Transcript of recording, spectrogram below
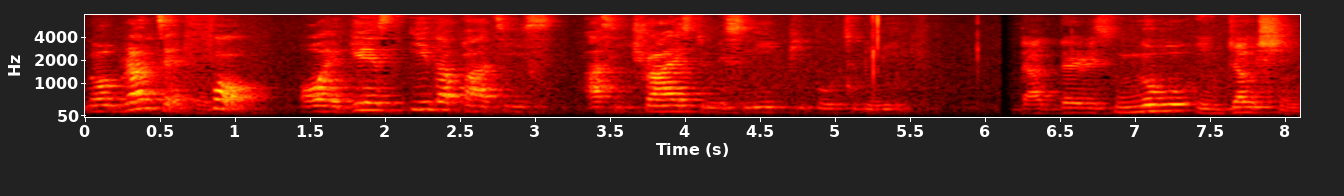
nor granted for or against either parties as he tries to mislead people to believe. that there is no injunction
